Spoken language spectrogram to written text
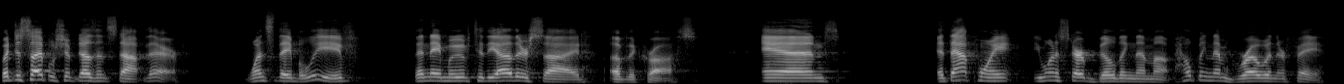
But discipleship doesn't stop there. Once they believe, then they move to the other side of the cross. And at that point, you want to start building them up, helping them grow in their faith.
